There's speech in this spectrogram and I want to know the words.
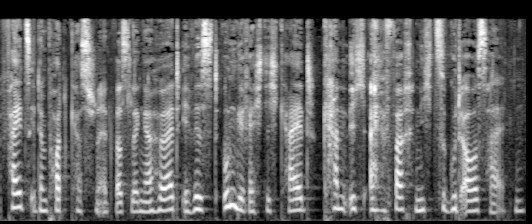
falls ihr den Podcast schon etwas länger hört, ihr wisst, Ungerechtigkeit kann ich einfach nicht so gut aushalten.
